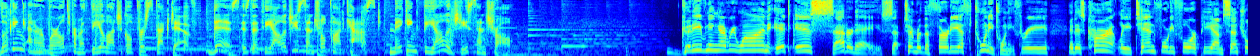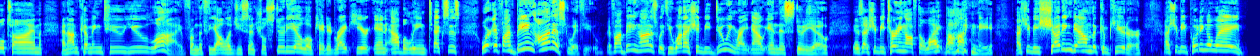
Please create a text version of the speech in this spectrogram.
looking at our world from a theological perspective. This is the Theology Central Podcast, making theology central. Good evening, everyone. It is Saturday, September the 30th, 2023. It is currently 1044 p.m. Central Time, and I'm coming to you live from the Theology Central studio located right here in Abilene, Texas, where if I'm being honest with you, if I'm being honest with you, what I should be doing right now in this studio is I should be turning off the light behind me. I should be shutting down the computer. I should be putting away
